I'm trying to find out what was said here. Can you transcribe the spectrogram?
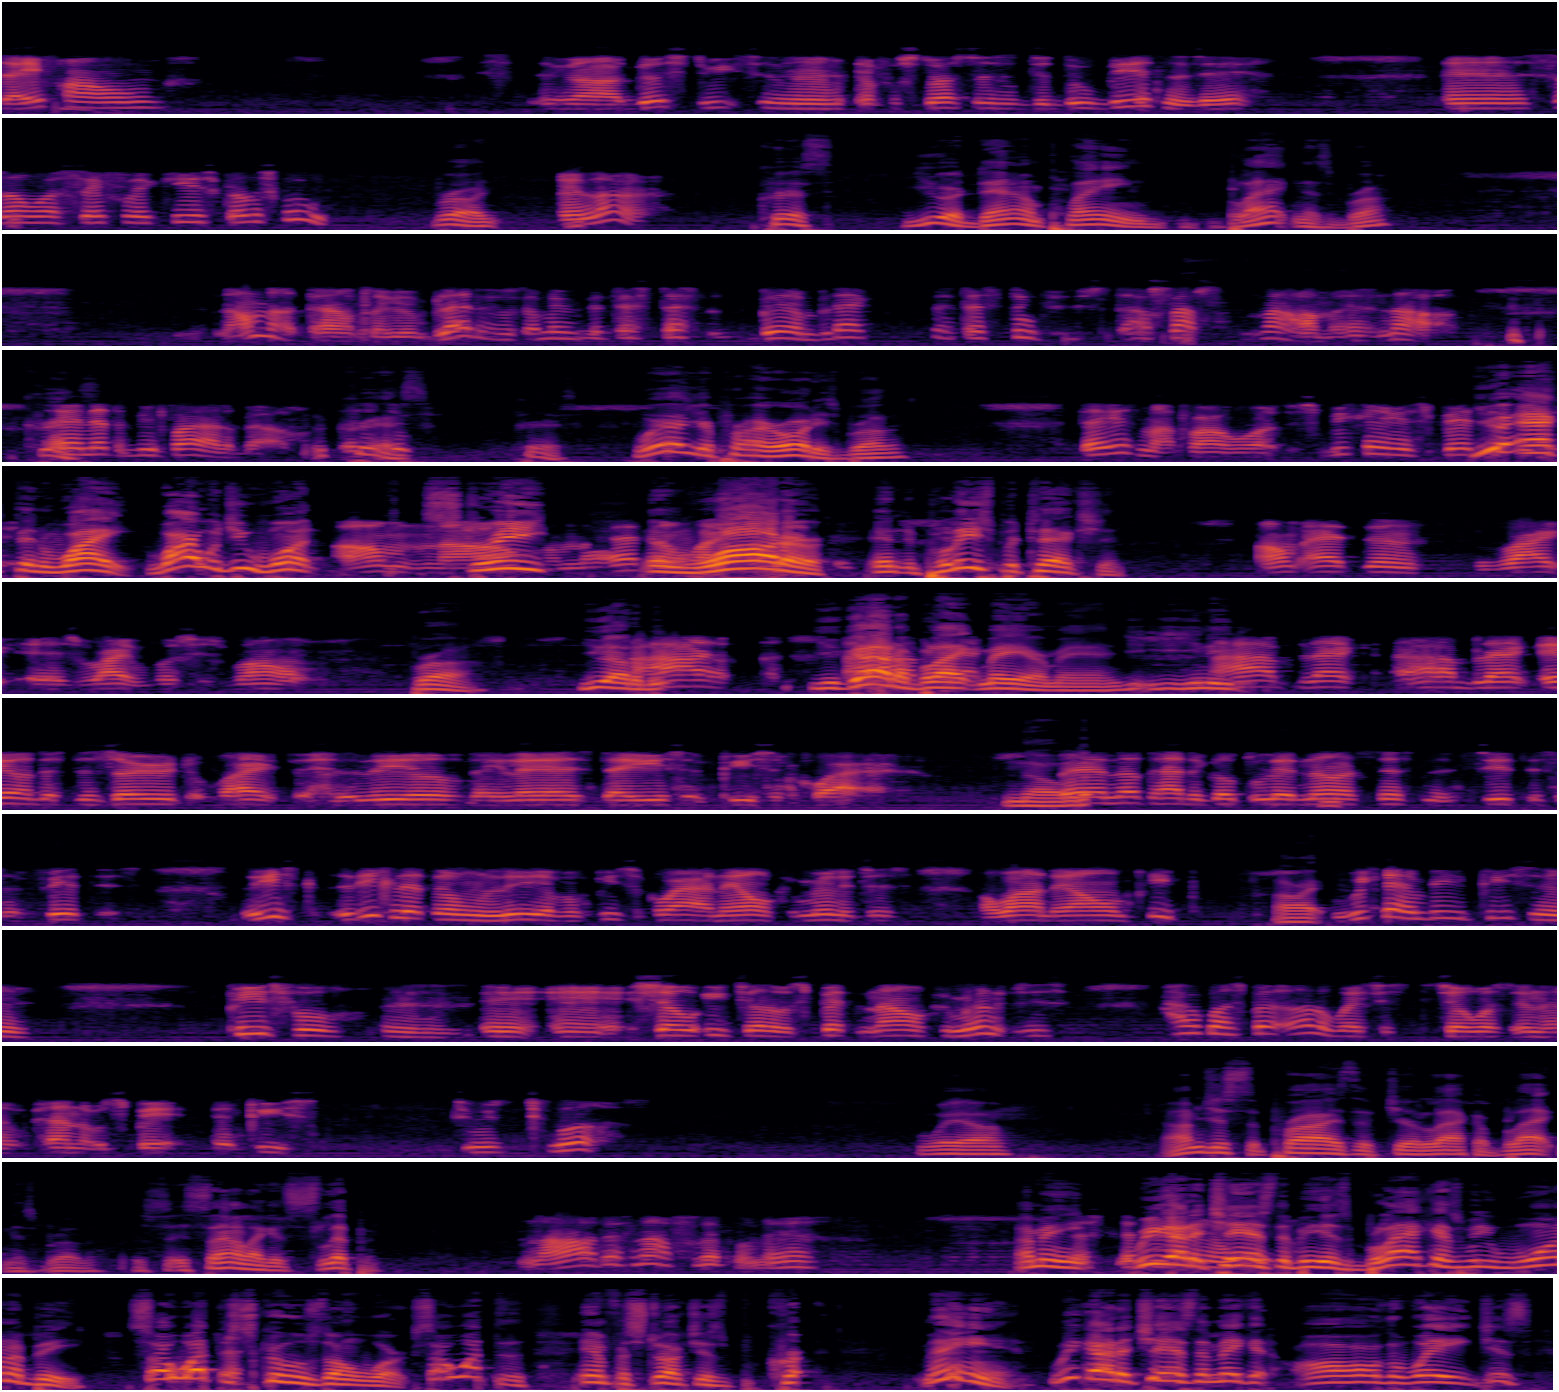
Safe homes, uh, good streets and infrastructures to do business at, and somewhere safe for their kids to go to school Bro, and learn. Chris, you are downplaying blackness, bro. I'm not downplaying black. I mean, that's that's being black. That, that's stupid. Stop, stop. Nah, man, nah. Chris, Ain't nothing to be proud about. That's Chris, stupid. Chris, where are your priorities, brother? That is my priorities. We can't expect. You're acting white. Why would you want I'm no, street I'm not acting and right. water and police protection, I'm acting right as right versus wrong. bruh? You got to. I, You got a black black- mayor, man. You, you need. our black, our black elders deserve the right to live their last days in peace and quiet. no, Bad enough to have to go through that nonsense in the sixties and fifties. At least, at least let them live in peace and quiet in their own communities around their own people. all right. We can't be peace and peaceful and, and, and show each other respect in our own communities. How we gonna expect other races to show us in a kind of respect and peace to to us? Well, I'm just surprised at your lack of blackness, brother. It's, it sounds like it's slipping. No, that's not flipping, man. I mean, That's- that's we got a chance to be as black as we want to be. So what? The schools don't work. So what? The infrastructure's cr- man. We got a chance to make it all the way. Just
